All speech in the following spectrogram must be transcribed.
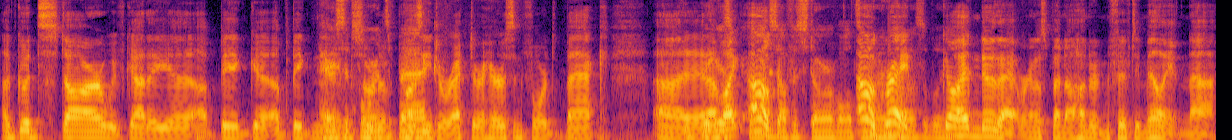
a good star we've got a uh, a big uh, a big name Harrison sort Ford's of buzzy director harrison ford's back uh, The and i'm like box oh office star of all time. oh great Possibly. go ahead and do that we're gonna spend 150 million nah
